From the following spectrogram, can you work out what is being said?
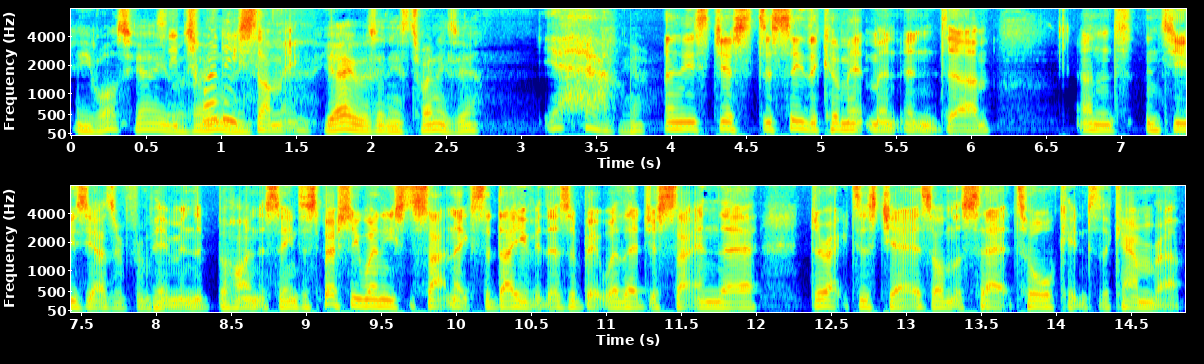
He was, yeah. He Was was twenty only- something? Yeah, he was in his twenties. Yeah, Yeah. Yeah. and it's just to see the commitment and um, and enthusiasm from him in the behind the scenes, especially when he's sat next to David. There's a bit where they're just sat in their directors' chairs on the set talking to the camera.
